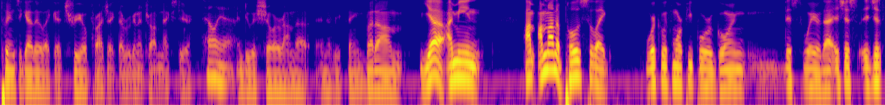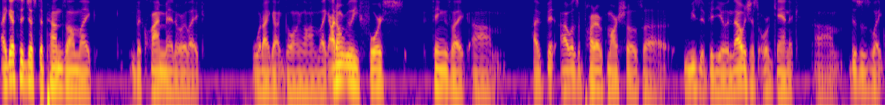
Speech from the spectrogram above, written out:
putting together like a trio project that we're gonna drop next year Hell yeah. and do a show around that and everything. But um, yeah, I mean, I'm I'm not opposed to like working with more people or going this way or that. It's just it just I guess it just depends on like the climate or like what I got going on. Like I don't really force things like um I've been I was a part of Marshall's uh music video and that was just organic. Um this was like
